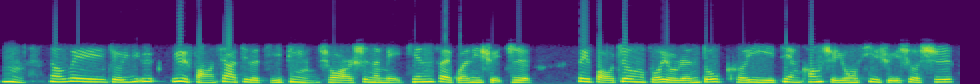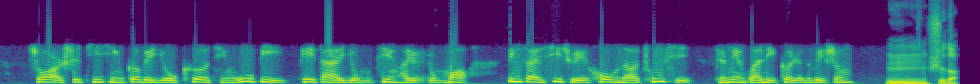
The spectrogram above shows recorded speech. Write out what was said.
嗯，那为这预预防夏季的疾病，首尔市呢每天在管理水质，为保证所有人都可以健康使用戏水设施，首尔市提醒各位游客，请务必佩戴泳镜还有泳帽，并在戏水后呢冲洗。全面管理个人的卫生。嗯，是的，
